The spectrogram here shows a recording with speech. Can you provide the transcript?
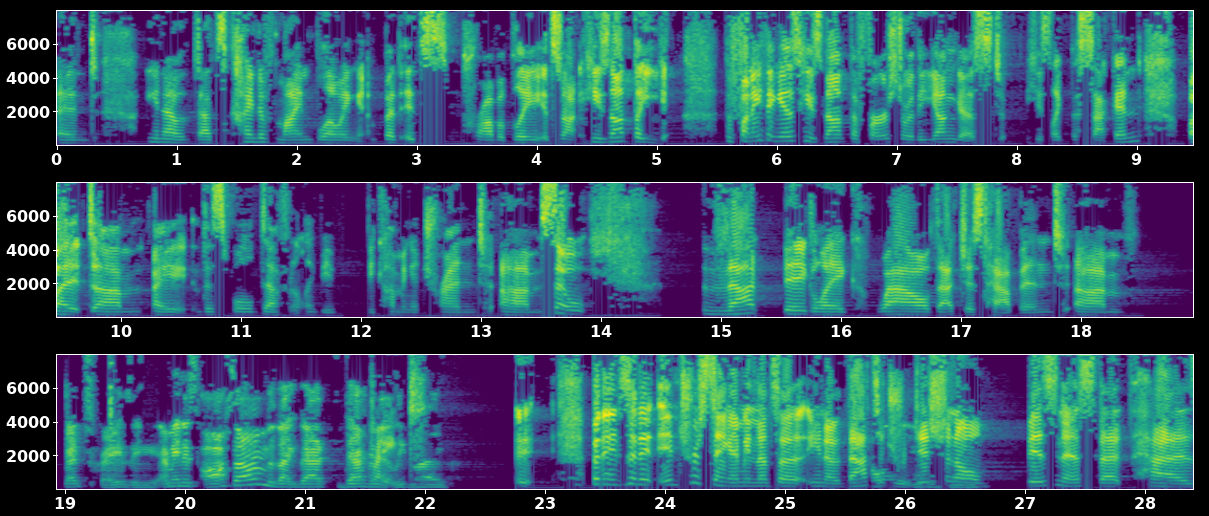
And, you know, that's kind of mind blowing, but it's probably, it's not, he's not the, the funny thing is he's not the first or the youngest. He's like the second, but um, I, this will definitely be becoming a trend. Um, so, that big like wow that just happened um that's crazy. I mean it's awesome but like that's definitely right. like it, but isn't it interesting? I mean that's a you know that's a traditional business that has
